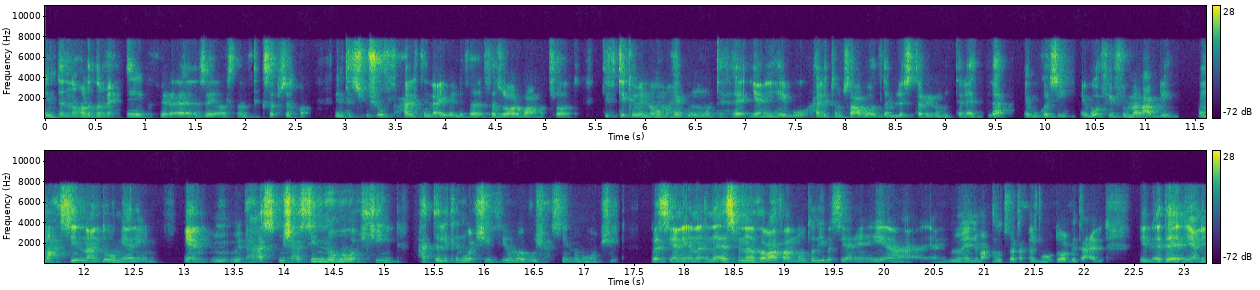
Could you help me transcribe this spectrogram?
انت النهارده محتاج فرقه زي ارسنال تكسب ثقة. انت شوف حالة اللعيبة اللي فا- فازوا أربع ماتشات. تفتكر ان هم هيبقوا مته... يعني هيبقوا حالتهم صعبة قدام ليستر يوم الثلاث لا هيبقوا كويسين. هيبقوا واقفين في الملعب ليه؟ هم حاسين إن عندهم يعني يعني مش حاسين إن هم وحشين. حتى اللي كانوا وحشين فيهم ما بقوش حاسين إن هم وحشين. بس يعني أنا أنا آسف إن أنا طلعت على النقطة دي بس يعني إيه آه، يعني بما إن محمود فتح الموضوع بتاع ال- الأداء يعني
